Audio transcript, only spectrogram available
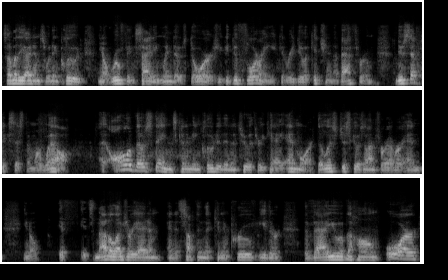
Some of the items would include, you know, roofing, siding, windows, doors. You could do flooring. You could redo a kitchen, a bathroom, new septic system or well. All of those things can be included in a 203K and more. The list just goes on forever. And, you know, if it's not a luxury item and it's something that can improve either the value of the home or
